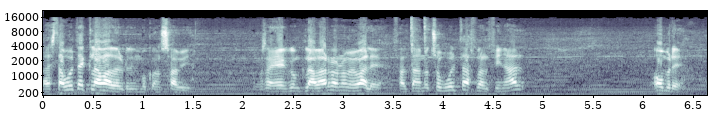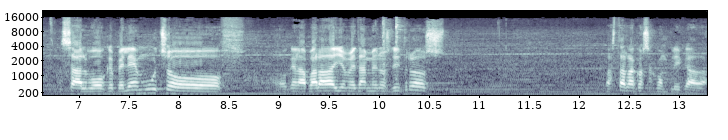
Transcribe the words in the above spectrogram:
A esta vuelta he clavado el ritmo con Xavi. O sea que con clavarlo no me vale. Faltan 8 vueltas para el final. Hombre, salvo que pelee mucho o que en la parada yo meta menos litros, va a estar la cosa complicada.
